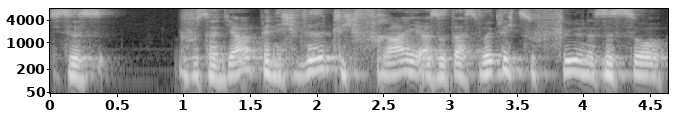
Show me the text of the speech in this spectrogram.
dieses Bewusstsein, ja, bin ich wirklich frei, also das wirklich zu fühlen, das ist so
